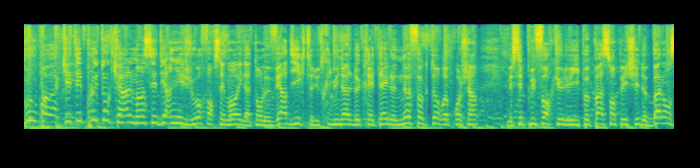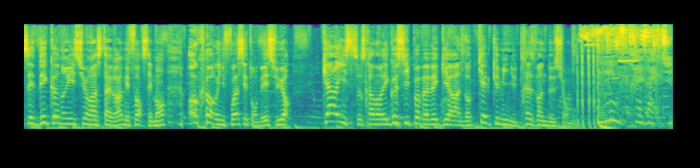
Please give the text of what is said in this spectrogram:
Booba, qui était plutôt calme hein, ces derniers jours, forcément, il attend le verdict du tribunal de Créteil le 9 octobre prochain. Mais c'est plus fort que lui, il peut pas s'empêcher de balancer des conneries sur Instagram et forcément, encore une fois, c'est tombé sur Caris. Ce sera dans les Gossip Pop avec Guérin dans quelques minutes, 13-22 sur Move. Move très actu.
